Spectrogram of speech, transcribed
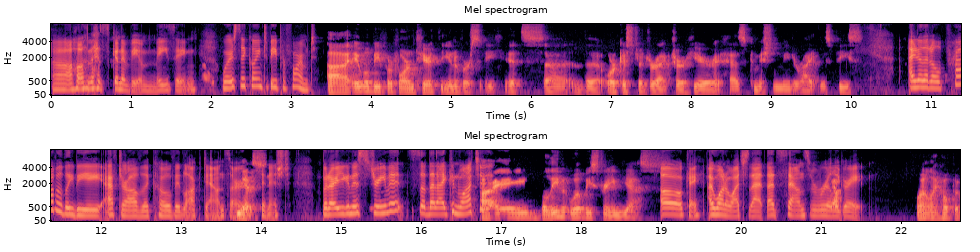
Oh, that's going to be amazing. Where's it going to be performed? Uh, it will be performed here at the university. It's uh, the orchestra director here has commissioned me to write this piece. I know that'll probably be after all the COVID lockdowns are yes. finished. But are you going to stream it so that I can watch it? I believe it will be streamed. Yes. Oh, okay. I want to watch that. That sounds really yeah. great. Well, I hope it.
